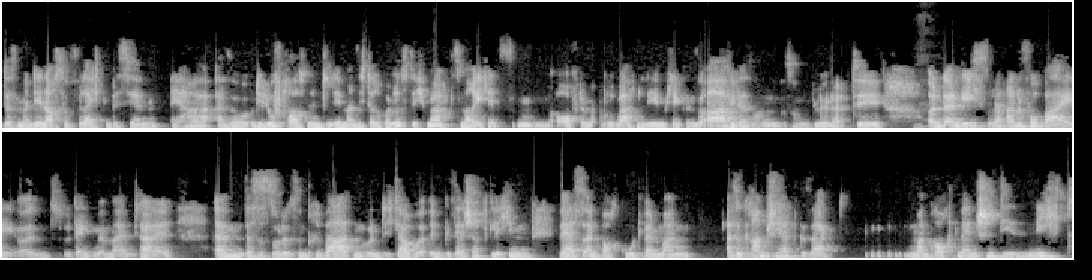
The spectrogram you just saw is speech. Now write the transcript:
dass man den auch so vielleicht ein bisschen, ja, also die Luft rausnimmt, indem man sich darüber lustig macht. Das mache ich jetzt mm, oft in meinem privaten Leben. Ich denke dann so, ah, wieder so ein, so ein blöder Tee. Und dann gehe ich so daran vorbei und denke mir meinen Teil. Ähm, das ist so, das im Privaten. Und ich glaube, im Gesellschaftlichen wäre es einfach gut, wenn man, also Gramsci hat gesagt, man braucht Menschen, die nicht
